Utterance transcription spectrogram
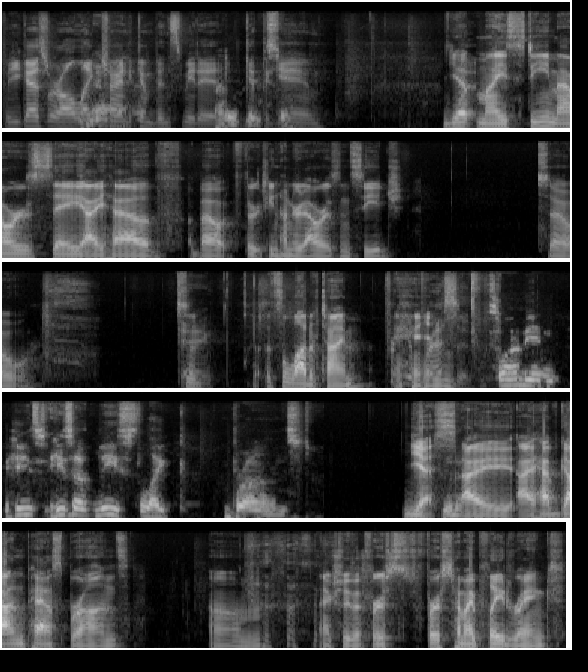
But you guys were all like trying to convince me to get the so. game. Yep, But- my Steam hours say I have about 1300 hours in Siege. So So- that's a lot of time. pretty and impressive. So I mean, he's he's at least like bronze. yes, You know. I I have gotten past bronze. Um actually the first first time I played ranked,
